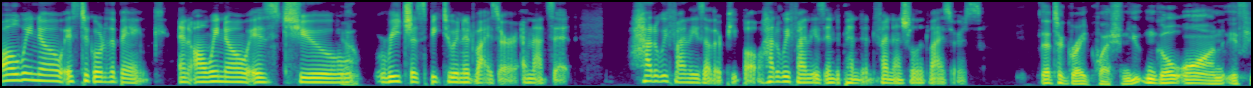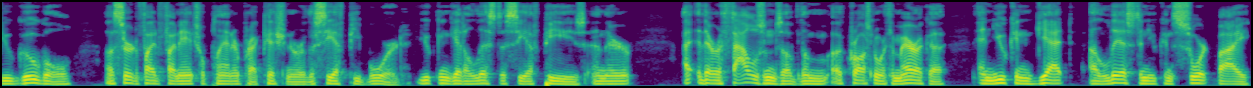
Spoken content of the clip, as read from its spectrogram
all we know is to go to the bank and all we know is to yeah. reach and speak to an advisor and that's it how do we find these other people? How do we find these independent financial advisors? That's a great question. You can go on if you Google a certified financial planner practitioner or the CFP board. You can get a list of CFPs, and there there are thousands of them across North America. And you can get a list, and you can sort by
